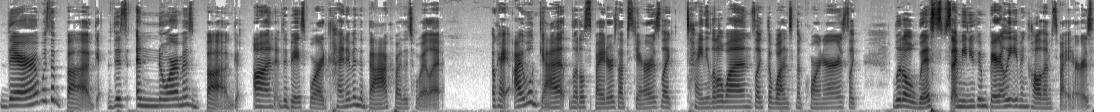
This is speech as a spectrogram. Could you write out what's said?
there was a bug, this enormous bug on the baseboard, kind of in the back by the toilet. Okay, I will get little spiders upstairs, like tiny little ones, like the ones in the corners, like little wisps. I mean, you can barely even call them spiders.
